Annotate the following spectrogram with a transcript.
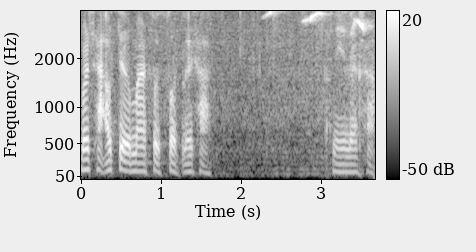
เมื่อเช้าเจอมาสดๆเลยค่ะนี่เลยค่ะ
